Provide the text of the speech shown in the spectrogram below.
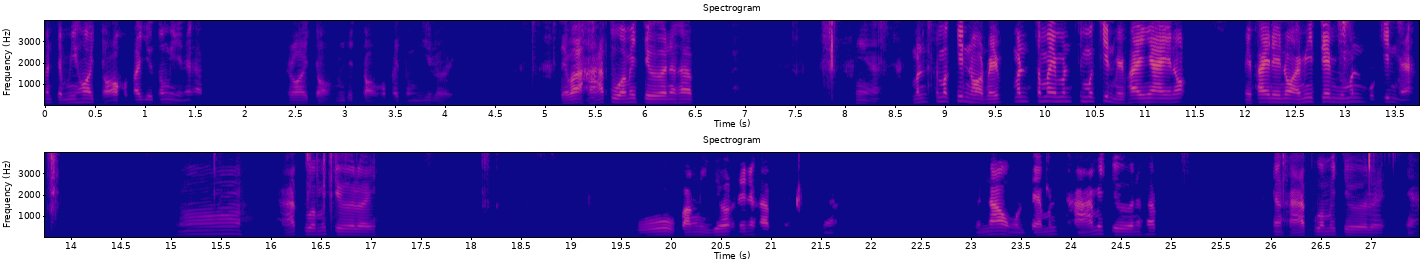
มันจะมีห้อยจาะเข้าไปอยู่ตรงนี้นะครับ รอยจาะมันจะจาะเข้าไปตรงนี้เลย แต่ว่าหาตัวไม่เจอนะครับ เนี่ย มันจะมากินหอดไหมมันทำไมมันจะมากินไหมไผ่ใหญ่เนาะไหมไผ่น้อยมีเต็มอยู่มันบ่กินแหมอ๋อหาตัวไม่เจอเลย ฟังนี่เยอะเลยนะครับ เนี่ยเนี่ยมันเน่าหมดแต่มันหาไม่เจอนะครับ ยังหาตัวไม่เจอเลย เนี่ย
